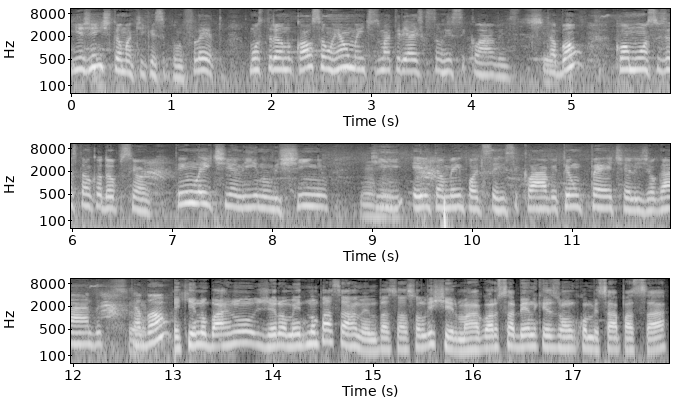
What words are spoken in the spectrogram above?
E a gente estamos aqui com esse panfleto mostrando quais são realmente os materiais que são recicláveis, tá bom? Como uma sugestão que eu dou para o senhor. Tem um leitinho ali no lixinho, que ele também pode ser reciclável. Tem um pet ali jogado, tá bom? Aqui no bairro não- geralmente não passava mesmo, passava só lixeiro, mas agora sabendo que eles vão começar a passar,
